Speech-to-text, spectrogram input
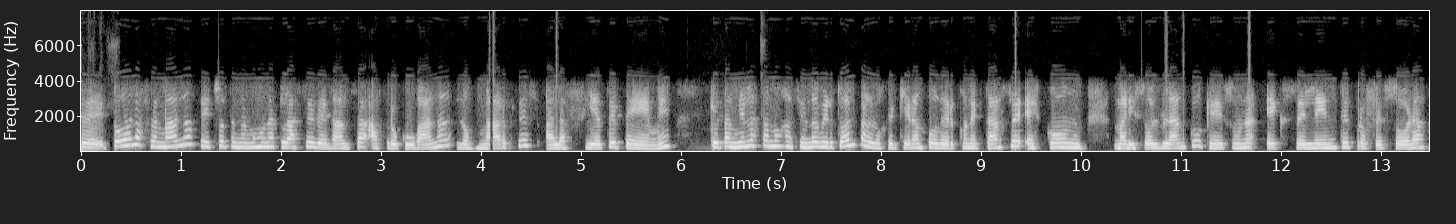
Eh, todas las semanas, de hecho, tenemos una clase de danza afrocubana los martes a las 7 pm, que también la estamos haciendo virtual para los que quieran poder conectarse. Es con Marisol Blanco, que es una excelente profesora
